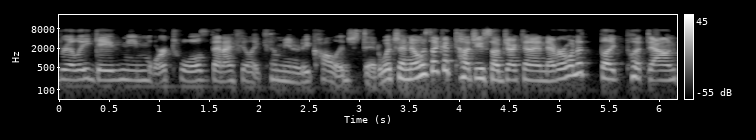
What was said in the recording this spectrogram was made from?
really gave me more tools than I feel like community college did, which I know is like a touchy subject and I never want to like put down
